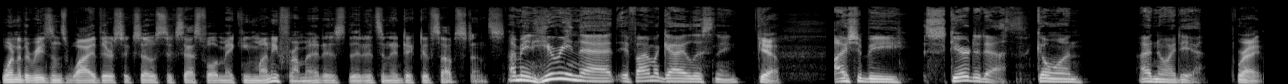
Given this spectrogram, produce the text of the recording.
one of the reasons why they're so successful at making money from it. Is that it's an addictive substance. I mean, hearing that, if I'm a guy listening, yeah, I should be scared to death. Going, I had no idea. Right.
